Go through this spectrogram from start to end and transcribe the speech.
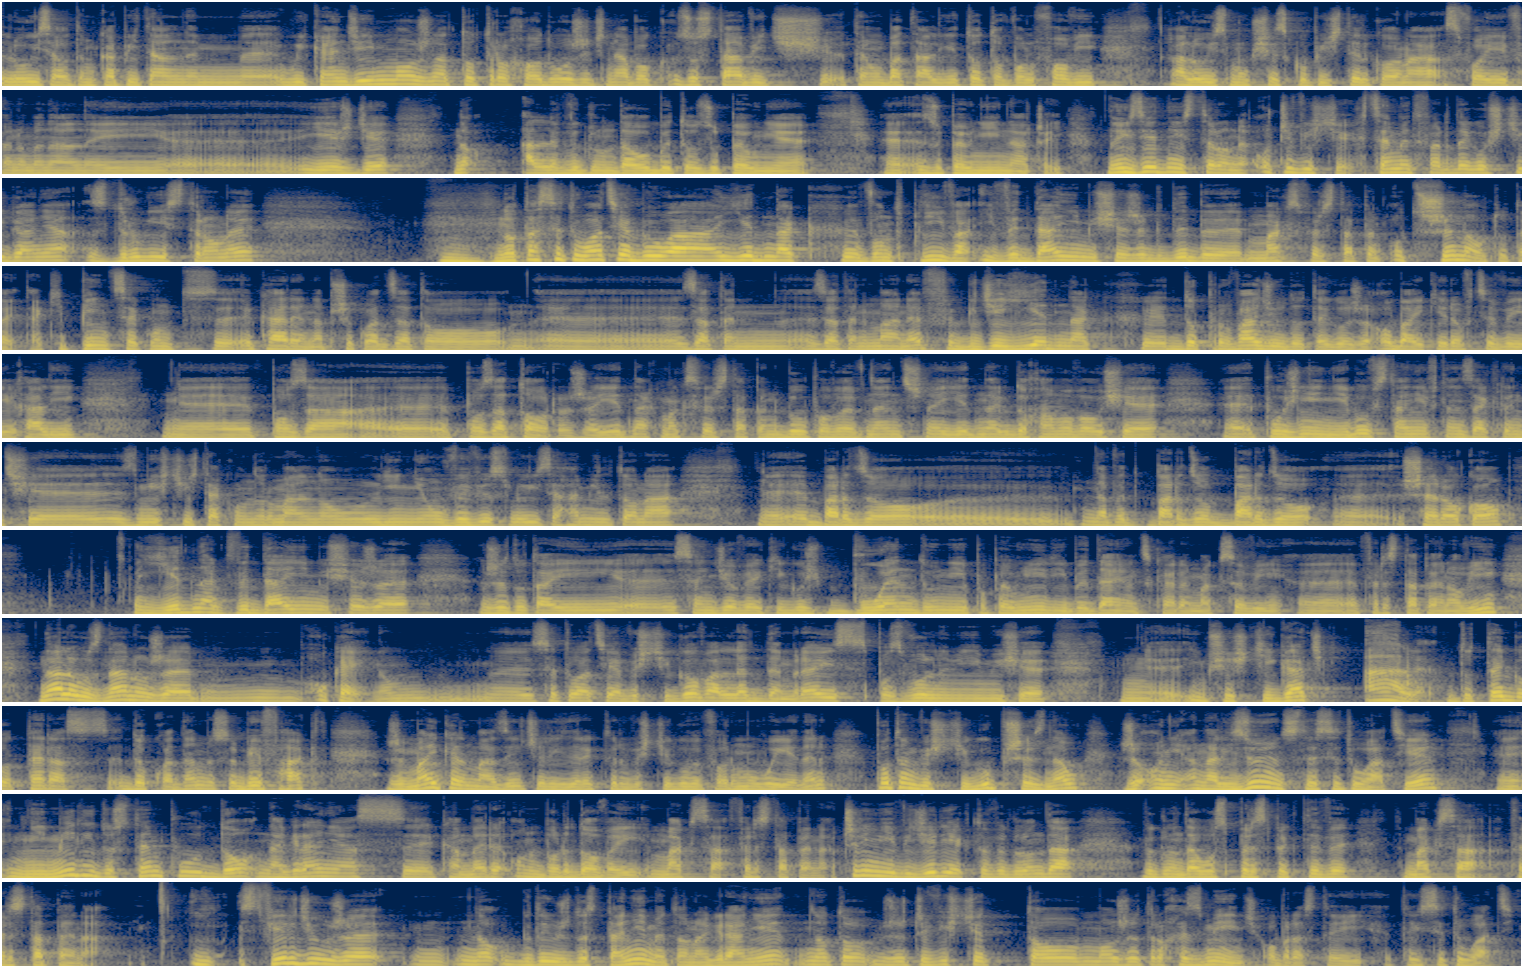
Luisa, o tym kapitalnym weekendzie i można to trochę odłożyć na bok, zostawić tę batalię Toto Wolfowi, a Luis mógł się skupić tylko na swojej fenomenalnej e, jeździe, no ale wyglądałoby to zupełnie, e, zupełnie inaczej. No i z jednej strony oczywiście chcemy twardego ścigania, z drugiej strony no ta sytuacja była jednak wątpliwa i wydaje mi się, że gdyby Max Verstappen otrzymał tutaj taki 5 sekund kary na przykład za, to, e, za, ten, za ten manewr, gdzie jednak doprowadził do tego, że obaj kierowcy wyjechali e, poza, e, poza tor, że jednak Max Verstappen był po wewnętrznej, jednak dohamował się później, nie był w stanie w ten zakręt się zmieścić taką normalną linią, wywiózł Louisa Hamiltona bardzo, nawet bardzo, bardzo szeroko jednak wydaje mi się, że, że tutaj e, sędziowie jakiegoś błędu nie popełniliby, dając karę Maxowi e, Verstappenowi. No ale uznano, że mm, okej, okay, no, e, sytuacja wyścigowa, let them race, pozwólmy im się, im się ścigać, ale do tego teraz dokładamy sobie fakt, że Michael Mazzi, czyli dyrektor wyścigowy Formuły 1, po tym wyścigu przyznał, że oni analizując tę sytuację, nie mieli dostępu do nagrania z kamery onboardowej Maxa Verstappena, czyli nie widzieli, jak to wygląda, wyglądało z perspektywy Maxa Verstappena. Verstappena. I stwierdził, że no, gdy już dostaniemy to nagranie, no to rzeczywiście to może trochę zmienić obraz tej, tej sytuacji.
